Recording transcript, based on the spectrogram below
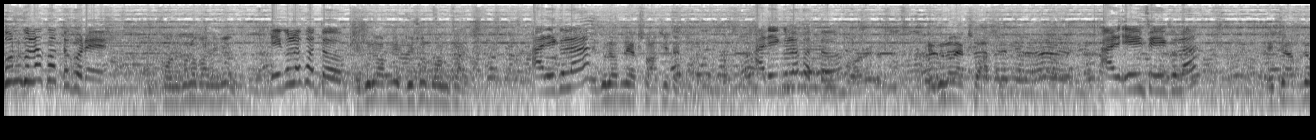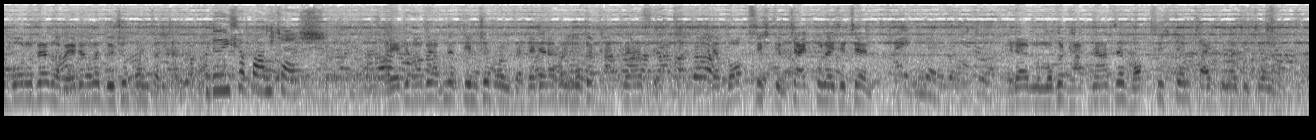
কোনগুলো কত করে? কোনগুলো বা নেবেন এগুলো কত? এগুলো আপনি দুশো পঞ্চাশ। আর এগুলা? এগুলো আপনি একশো আশি টাকা। আর এগুলো কত? এগুলো একশো আশি। আর এই যে এগুলা? এটা আপনার বড় ব্যাগ হবে এটা হবে দুশো পঞ্চাশ টাকা। দুইশো পঞ্চাশ। এটা হবে আপনার তিনশো পঞ্চাশ। এটার আপনার মুখের ঢাকনা আছে। এটা বক্স সিস্টেম চাইট কোনাইছে চেন এটার মুখের ঢাকনা আছে বক্স সিস্টেম চাইট কোনাইছে চেন আছে।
